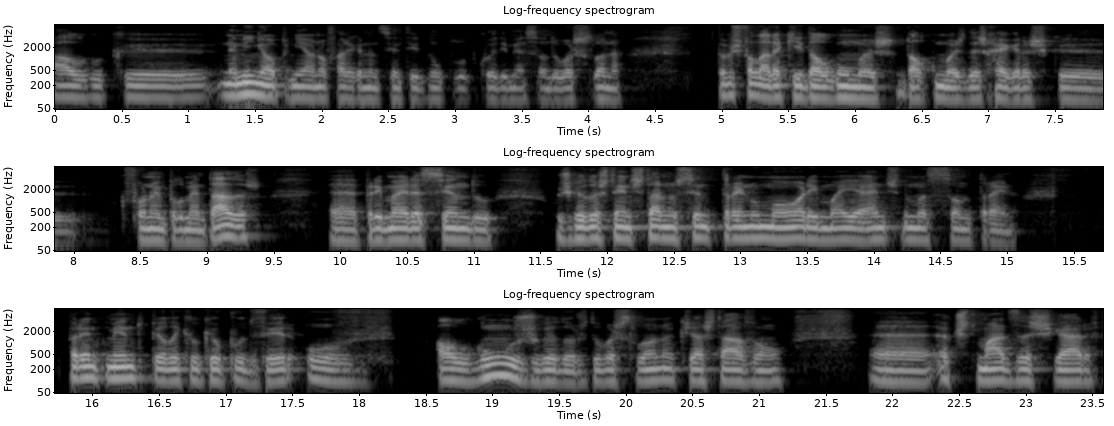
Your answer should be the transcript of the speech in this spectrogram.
algo que, na minha opinião, não faz grande sentido num clube com a dimensão do Barcelona. Vamos falar aqui de algumas, de algumas das regras que, que foram implementadas. A primeira sendo os jogadores têm de estar no centro de treino uma hora e meia antes de uma sessão de treino. Aparentemente, pelo aquilo que eu pude ver, houve alguns jogadores do Barcelona que já estavam uh, acostumados a chegar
